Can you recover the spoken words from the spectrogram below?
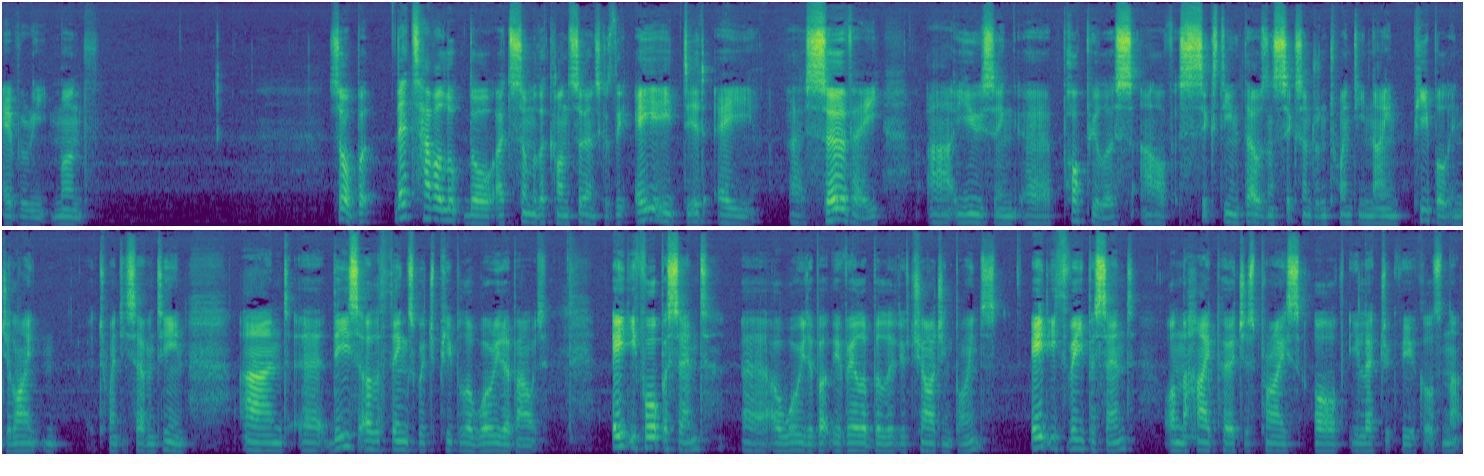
every month. So, but let's have a look though at some of the concerns because the AA did a, a survey uh, using a populace of 16,629 people in July 2017 and uh, these are the things which people are worried about. 84% uh, are worried about the availability of charging points, 83% on the high purchase price of electric vehicles, and that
